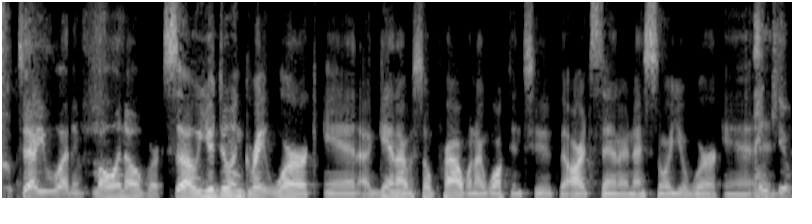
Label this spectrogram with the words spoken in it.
Tell you what, and flowing over. So you're doing great work. And again, I was so proud when I walked into the art center and I saw your work. And Thank you.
